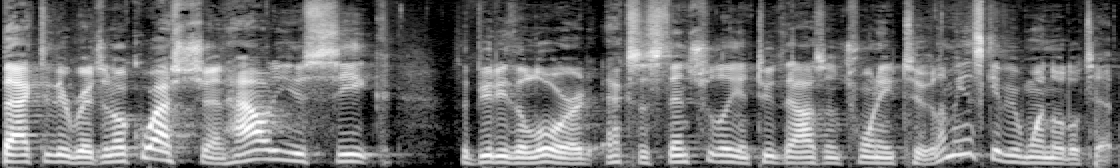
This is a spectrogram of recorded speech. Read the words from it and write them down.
back to the original question How do you seek the beauty of the Lord existentially in 2022? Let me just give you one little tip.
